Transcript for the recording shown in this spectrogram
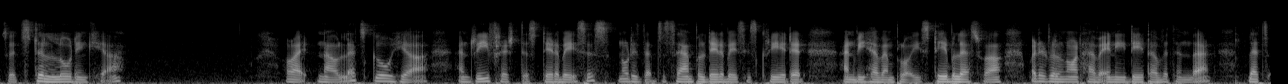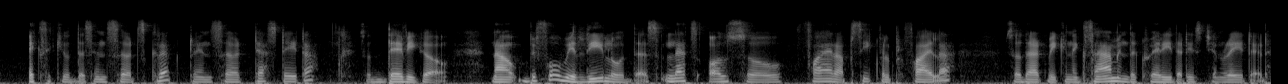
so it's still loading here. Alright now let's go here and refresh this databases. Notice that the sample database is created and we have employees table as well but it will not have any data within that. Let's execute this insert script to insert test data. So there we go. Now before we reload this let's also fire up SQL profiler so that we can examine the query that is generated.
